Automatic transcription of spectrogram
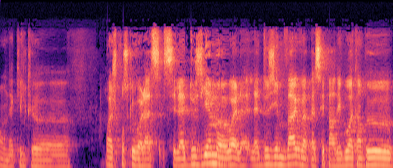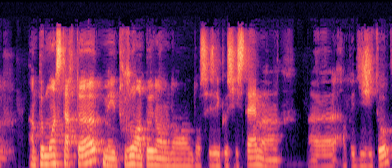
on a quelques. je pense que voilà, c'est la deuxième, la, deuxième vague va passer par des boîtes un peu, un peu moins start-up, mais toujours un peu dans, dans ces écosystèmes. Un peu digitaux.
